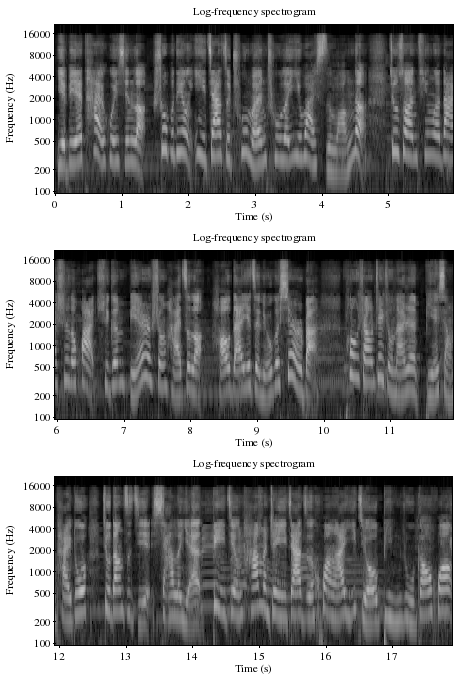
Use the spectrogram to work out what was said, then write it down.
也别太灰心了，说不定一家子出门出了意外死亡呢。就算听了大师的话去跟别人生孩子了，好歹也得留个信儿吧。碰上这种男人，别想太多，就当自己瞎了眼。毕竟他们这一家子患癌已久，病入膏肓，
